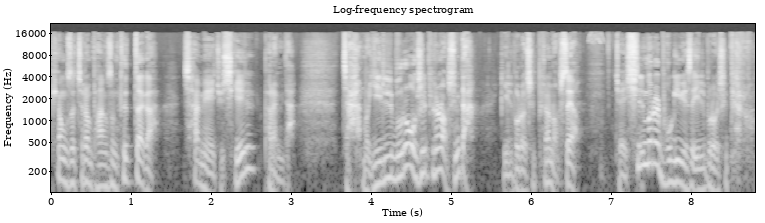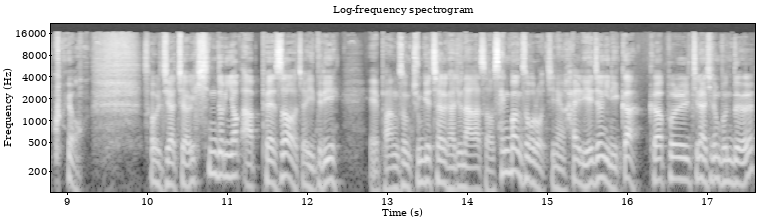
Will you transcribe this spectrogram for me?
평소처럼 방송 듣다가 참여해 주시길 바랍니다. 자, 뭐 일부러 오실 필요는 없습니다. 일부러 오실 필요는 없어요. 저희 실물을 보기 위해서 일부러 오실 필요는 없고요. 서울 지하철 신도림역 앞에서 저희들이 예, 방송 중계차를 가지고 나가서 생방송으로 진행할 예정이니까 그 앞을 지나시는 분들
